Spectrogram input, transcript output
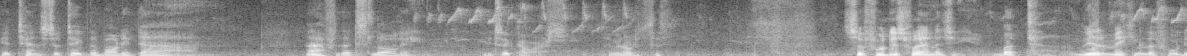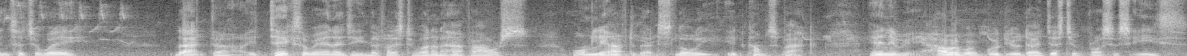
it tends to take the body down. After that, slowly, it recovers. Have you noticed this? So food is for energy, but we are making the food in such a way that uh, it takes away energy in the first one and a half hours. Only after that, slowly, it comes back. Anyway, however good your digestive process is,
